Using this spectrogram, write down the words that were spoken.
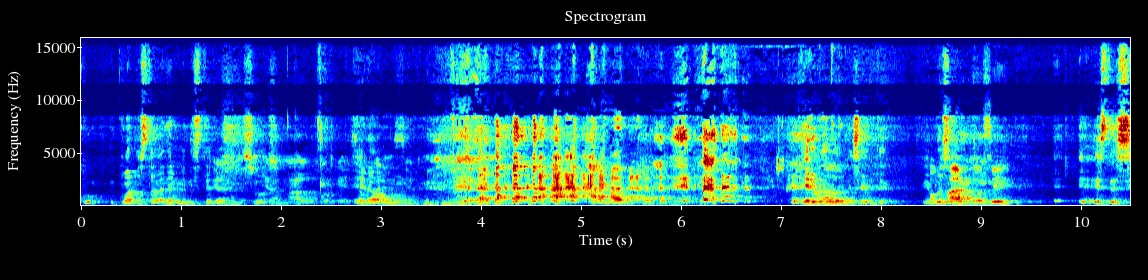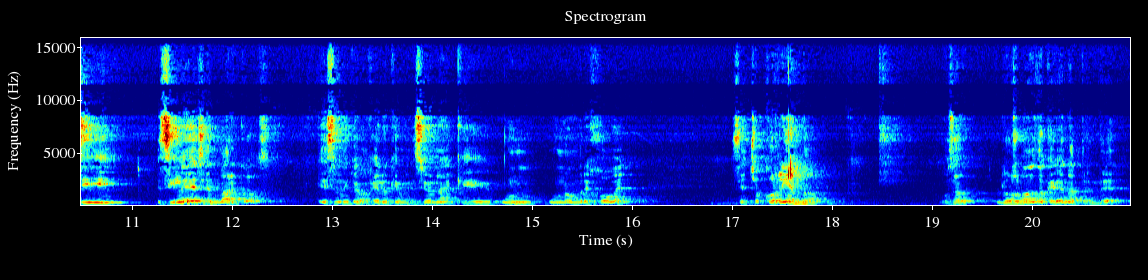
cu- cuando estaba en el ministerio de Jesús, Era mago porque era un, Era mago. era un adolescente. Con Marcos, sí. Este, si, si lees en Marcos, es el único evangelio que menciona que un, un hombre joven se echó corriendo, o sea, los romanos lo querían aprender,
